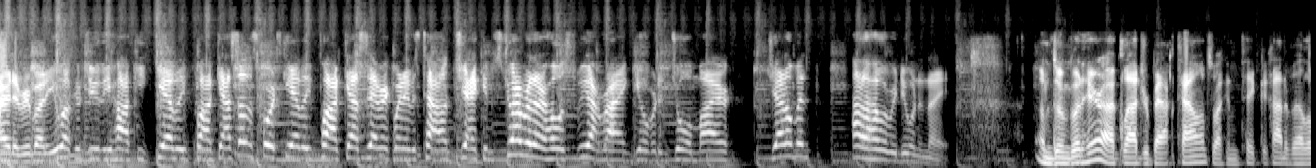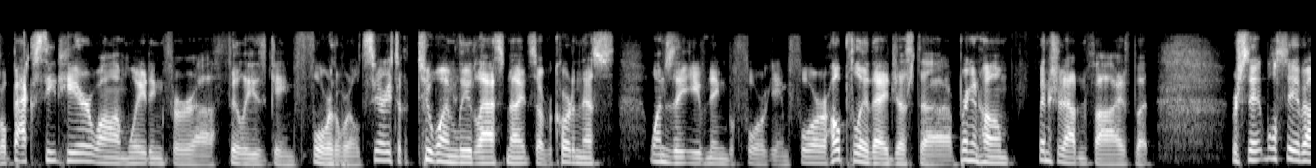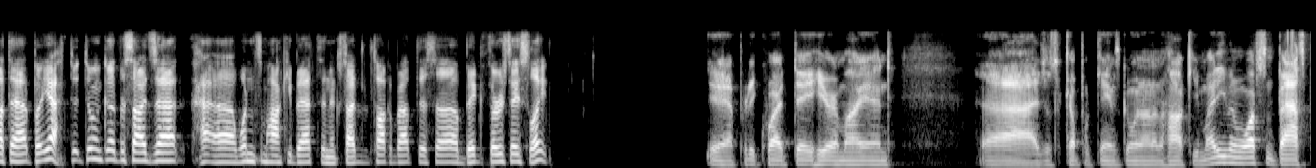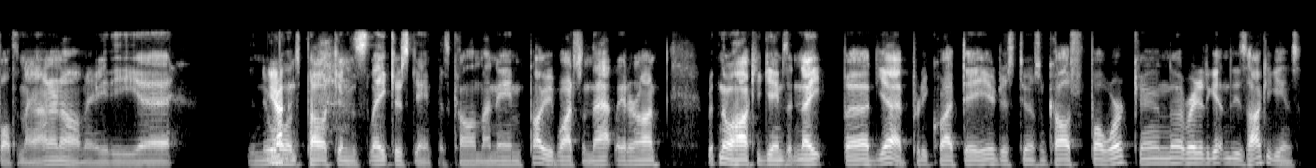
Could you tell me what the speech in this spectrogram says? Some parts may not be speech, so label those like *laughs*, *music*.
Right, everybody. Welcome to the Hockey Gambling Podcast on the Sports Gambling Podcast Network. My name is Talon Jenkins. Joined with our hosts, we got Ryan Gilbert and Joel Meyer. Gentlemen, how the hell are we doing tonight? I'm doing good here. I'm glad you're back, Talon, so I can take a kind of a little back seat here while I'm waiting for uh, Phillies Game 4 of the World Series. Took a 2-1 lead last night, so recording this Wednesday evening before Game 4. Hopefully they just uh, bring it home, finish it out in five, but we're see, we'll see about that. But yeah, d- doing good besides that. Uh, winning some hockey bets and excited to talk about this uh, big Thursday slate. Yeah, pretty quiet day here on my end. Uh, just a couple games going on in hockey. Might even watch some basketball tonight. I don't know. Maybe the uh, the New Yeah. Orleans Pelicans Lakers game is calling my name. Probably watching that later on, with no hockey games at night. But yeah, pretty quiet day here. Just doing some college football work and uh, ready to get into these hockey games.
